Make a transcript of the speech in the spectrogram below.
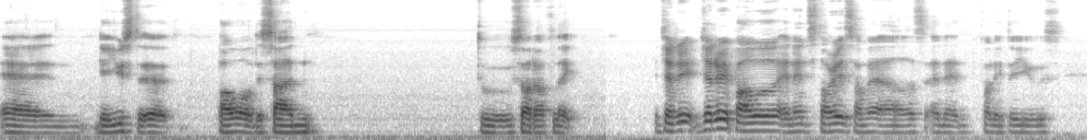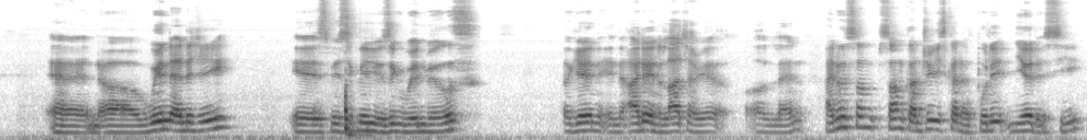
and they use the power of the sun to sort of like generate generate power and then store it somewhere else and then for later use. And uh, wind energy is basically using windmills again in either in a large area of land. I know some some countries kind of put it near the sea,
